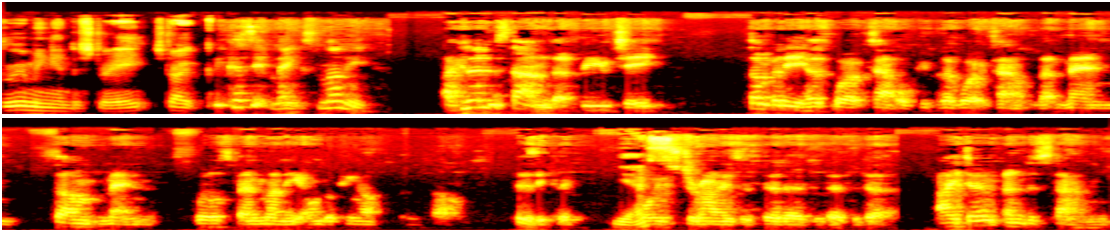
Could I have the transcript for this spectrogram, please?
grooming industry, stroke, because it makes money. I can understand that beauty. Somebody has worked out, or people have worked out, that men, some men, will spend money on looking after themselves physically. Yes, moisturizers, da, da, da, da, da. I don't understand.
